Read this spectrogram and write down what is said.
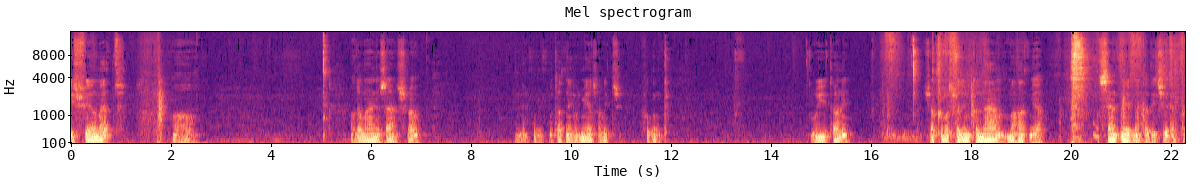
kis filmet a adományozásra. Mutatni, hogy mi az, amit fogunk újítani. És akkor most vagyunk a Nám Mahatmia, a Szent Névnek a dicsérete.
